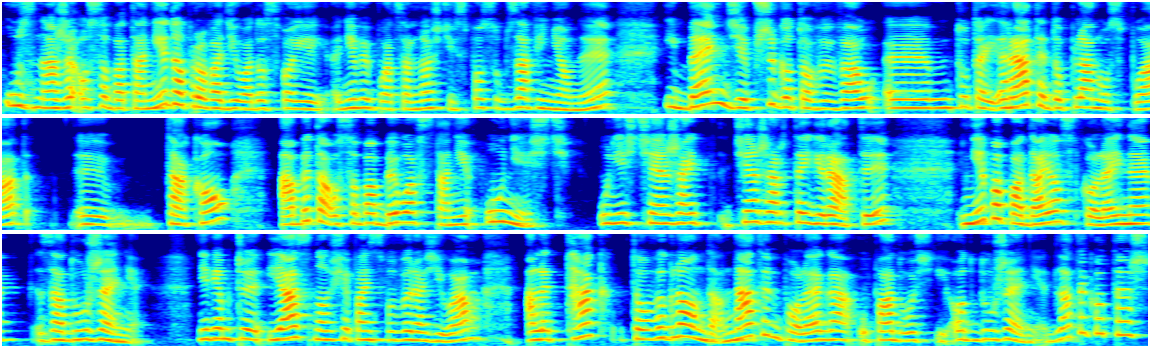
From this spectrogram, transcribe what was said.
uzna, że osoba ta nie doprowadziła do swojej niewypłacalności w sposób zawiniony i będzie przygotowywał tutaj ratę do planu spłat ym, taką, aby ta osoba była w stanie unieść, unieść ciężar, ciężar tej raty, nie popadając w kolejne zadłużenie. Nie wiem, czy jasno się Państwu wyraziłam, ale tak to wygląda. Na tym polega upadłość i oddłużenie. Dlatego też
